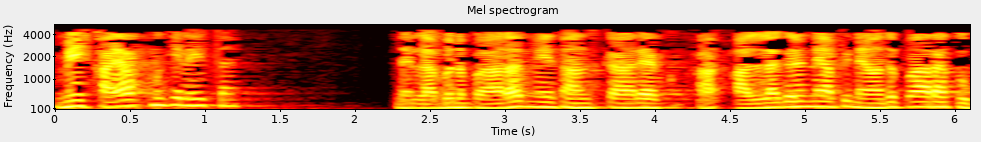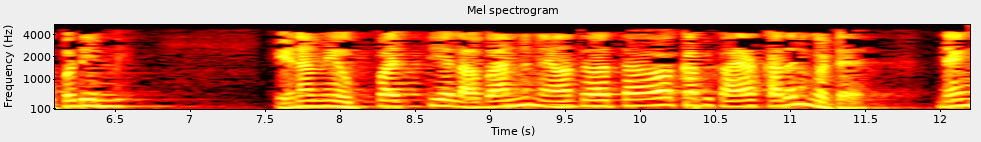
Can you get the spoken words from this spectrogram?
මේ කයක්ම කියලා හිතන්න. දැන් ලබන පාරත් මේ සංස්කාරයක් අල්ලගෙනනේ අපි නැවත පාරක් උපදින්නේ. එහෙනම් මේ උප්පත්තිය ලබන්න නැවත වතාවක් අපි කයක් හදනකොට දැන්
